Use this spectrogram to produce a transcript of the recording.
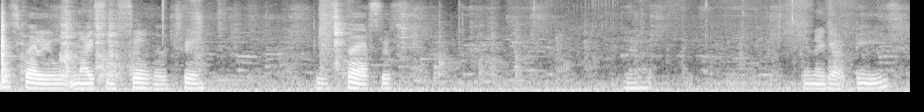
This probably look nice in silver too. These crosses. Yeah. Then they got these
